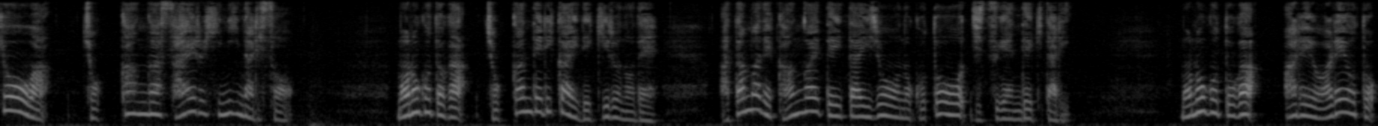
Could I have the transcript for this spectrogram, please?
今日は直感が冴える日になりそう。物事が直感で理解できるので頭で考えていた以上のことを実現できたり物事があれよあれよと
